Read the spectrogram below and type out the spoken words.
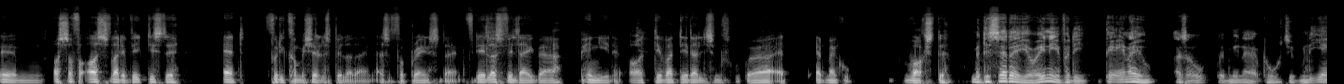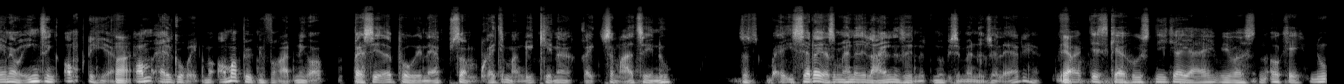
Øhm, og så for os var det vigtigste, at få de kommercielle spillere derind, altså få brands derind, for ellers ville der ikke være penge i det, og det var det, der ligesom skulle gøre, at, at man kunne vokse det. Men det sætter I jo ind i, fordi det aner jo, altså det mener jeg positivt, men I aner jo ingenting om det her, Nej. om algoritmer, om at bygge en forretning op, baseret på en app, som rigtig mange ikke kender rigtig så meget til endnu. Så I sætter jer simpelthen ned i lejligheden til, nu- nu er vi simpelthen nødt til at lære det her. Ja. Faktisk kan jeg huske, Nika og jeg, vi var sådan, okay, nu,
